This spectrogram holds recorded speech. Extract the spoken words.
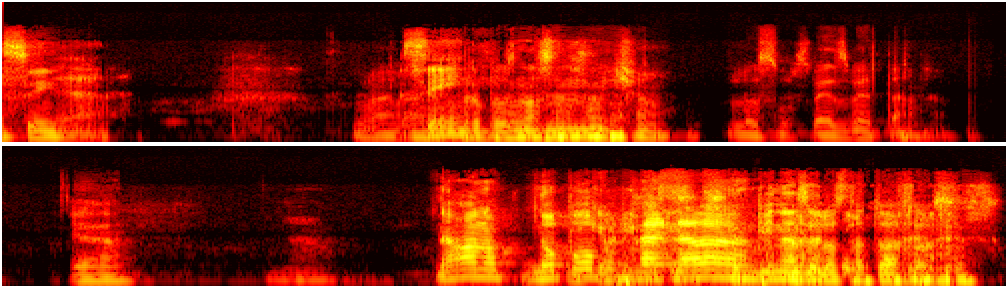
Sí. Wow. Sí. Pero pues no hacen mucho los pez beta. ya. No, no, no puedo ¿Y qué pensar opinas, en nada. ¿Qué opinas de los tatuajes?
